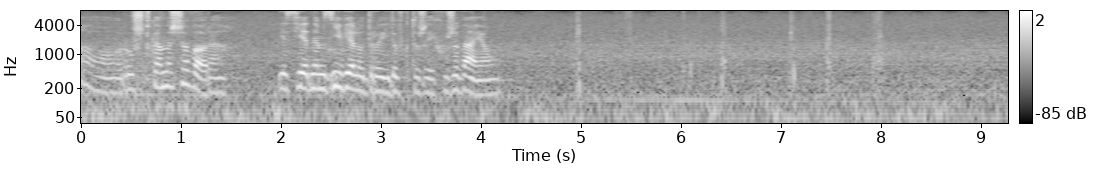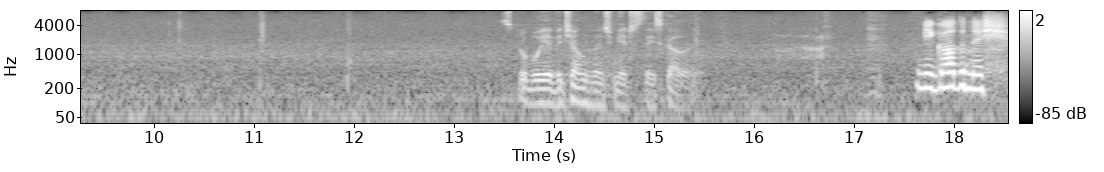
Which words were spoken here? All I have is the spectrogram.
O, różdżka myszowora. Jest jednym z niewielu druidów, którzy ich używają. Spróbuję wyciągnąć miecz z tej skały. Niegodnyś.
